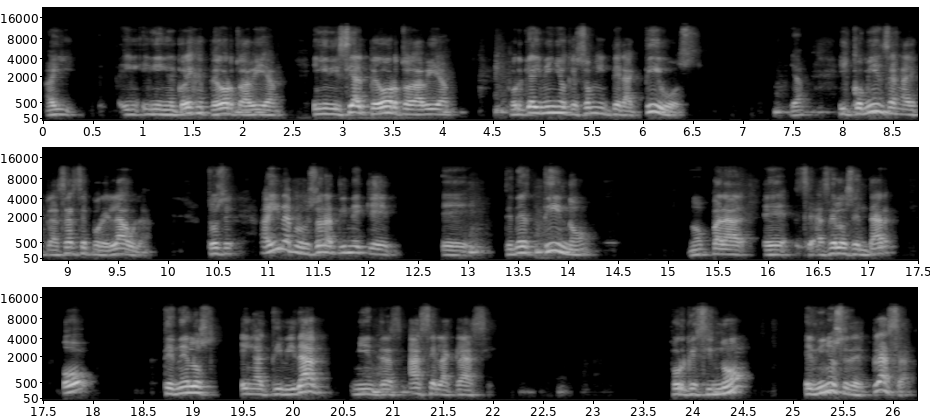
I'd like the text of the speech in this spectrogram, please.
Hay, en, en el colegio es peor todavía, en inicial peor todavía, porque hay niños que son interactivos, ¿ya? Y comienzan a desplazarse por el aula. Entonces, ahí la profesora tiene que eh, tener tino, ¿no? Para eh, hacerlos sentar o tenerlos en actividad mientras hace la clase. Porque si no, el niño se desplaza.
